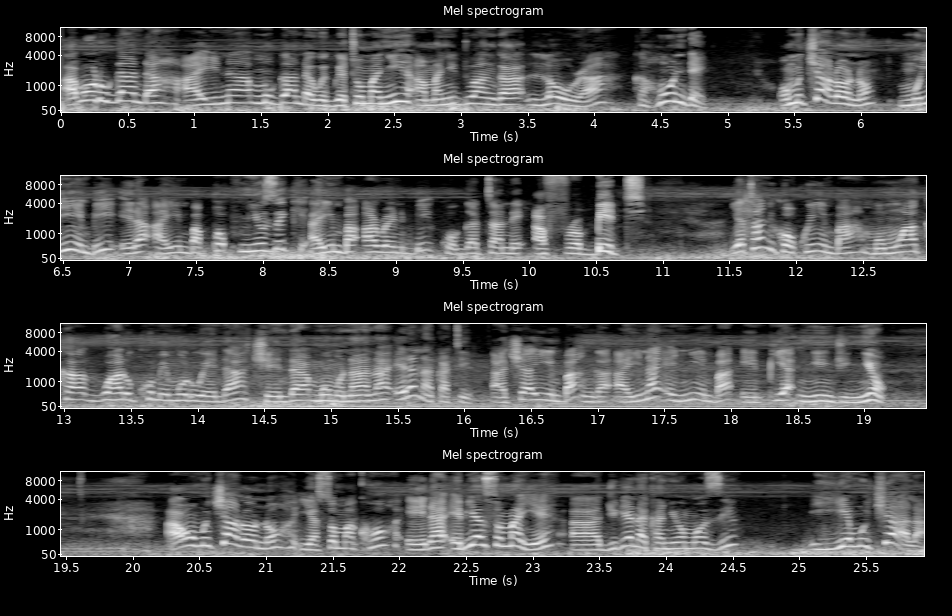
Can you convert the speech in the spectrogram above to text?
Abooluganda ayina muganda we gwe tumanyi amanyiddwa nga laura kahunde omukyalo ono muyimbi era ayimba pop music ayimba rnb kwogatta ne afrobeat. Yatandika okuyimba mu mwaka gwa 1998 era nakati akyayimba nga ayina ennyimba empya nnyingi nnyo. Awo omukyalo ono yasomako era ebyensoma ye uh, juliana kanyomozi ye mukyala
